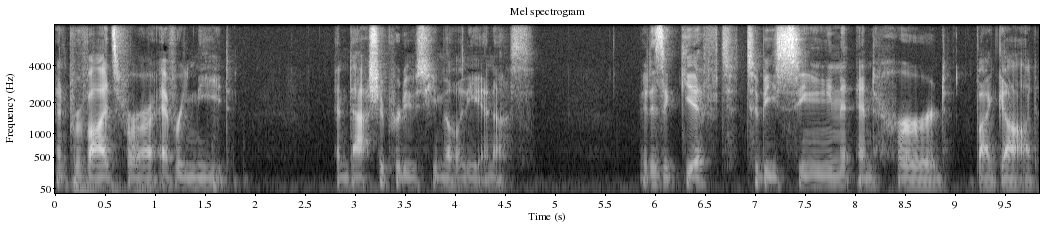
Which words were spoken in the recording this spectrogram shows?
and provides for our every need. And that should produce humility in us. It is a gift to be seen and heard by God.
